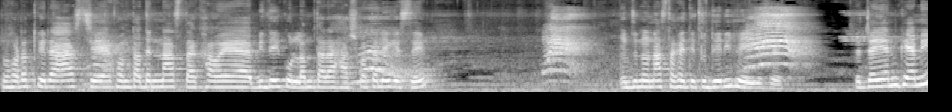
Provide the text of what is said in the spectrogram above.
তো হঠাৎ করে আসছে, এখন তাদের নাস্তা খাওয়ায় বিদায় করলাম। তারা হাসপাতালে গেছে। এর জন্য নাস্তা খাইতে একটু দেরি হয়ে গেছে। তো জায়ানকে আমি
